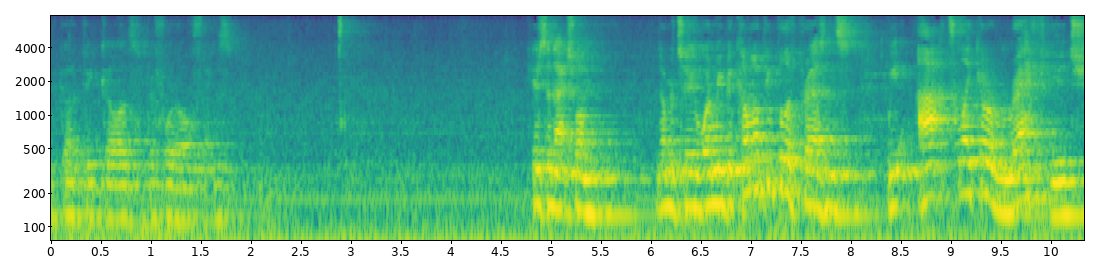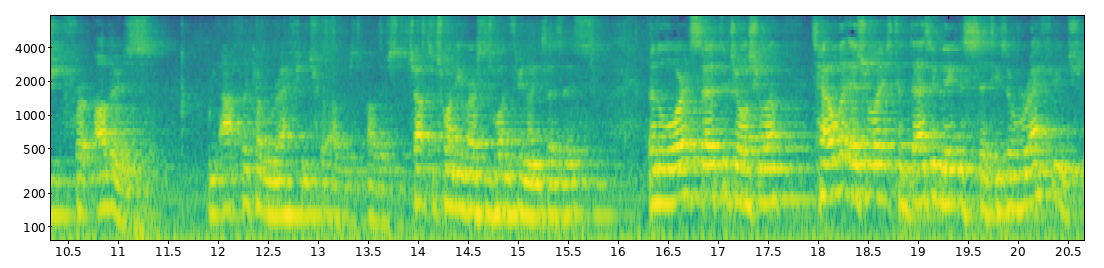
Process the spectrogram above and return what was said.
We've got to put God before all things. Here's the next one. Number two, when we become a people of presence, we act like a refuge for others. We act like a refuge for others. others. Chapter 20, verses 1 through 9 says this. Then the Lord said to Joshua, Tell the Israelites to designate the cities of refuge,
